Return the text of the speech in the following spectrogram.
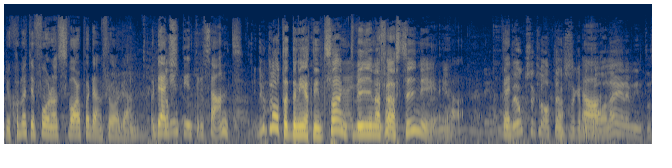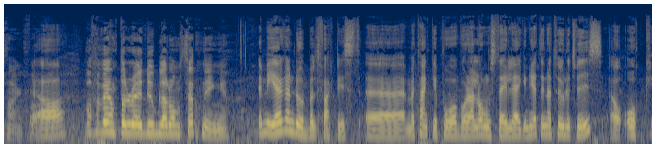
Du kommer inte få något svar på den frågan. Och den är inte intressant. Det är klart att den är jätteintressant. Nej, Vi är en affärstidning. Ja. Det är också klart den som ska Ja. betala är det intressant för. Ja. Vad förväntar du dig dubblad omsättning? Mer än dubbelt faktiskt, eh, med tanke på våra longstay-lägenheter naturligtvis och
